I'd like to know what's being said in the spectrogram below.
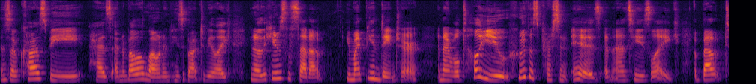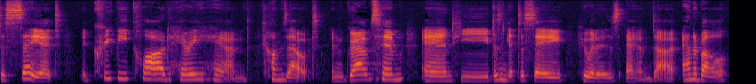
And so Crosby has Annabelle alone and he's about to be like, you know, here's the setup. You might be in danger. And I will tell you who this person is. And as he's like about to say it, a creepy clawed hairy hand comes out and grabs him and he doesn't get to say who it is and uh, annabelle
